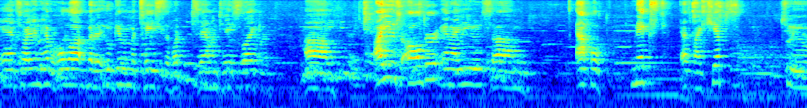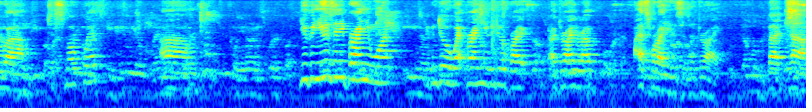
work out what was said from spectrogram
and so I didn't have a whole lot, but it'll give them a taste of what salmon tastes like. Um, I use alder and I use um, apple mixed as my chips to um, to smoke with. Um, you can use any brine you want. You can do a wet brine. You can do a dry, a dry rub. That's what I use as a dry. But um,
